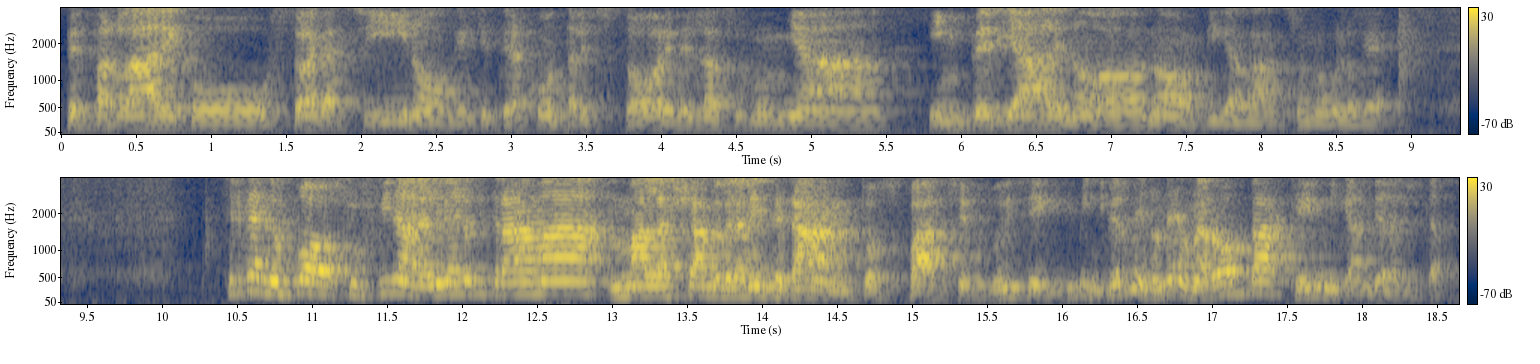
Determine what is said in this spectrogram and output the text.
per parlare con questo ragazzino che, che, ti racconta le storie della sugna imperiale no, nordica, là, insomma quello che è si riprende un po' sul finale a livello di trama, ma lasciando veramente tanto spazio ai futuri seguiti. Quindi per me non è una roba che mi cambia la vita.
